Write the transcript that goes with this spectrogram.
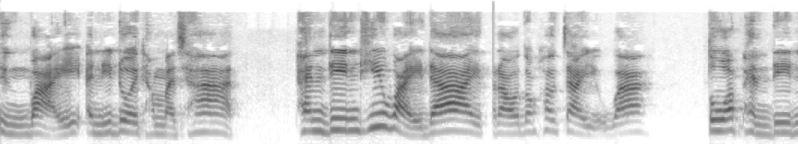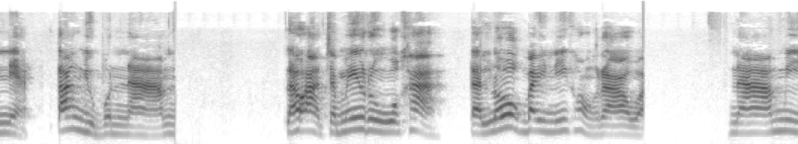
ถึงไหว อันนี้โดยธรรมชาติ แผ่นดินที่ไหวได้เราต้องเข้าใจอยู่ว่า ตัวแผ่นดินเนี่ยตั้งอยู่บนน้ำเราอาจจะไม่รู้ค่ะ แต่โลกใบนี้ของเราอะน้ำมี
